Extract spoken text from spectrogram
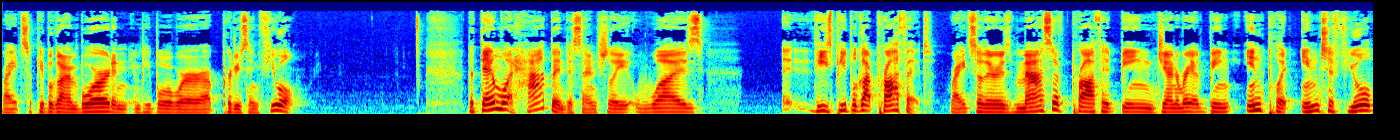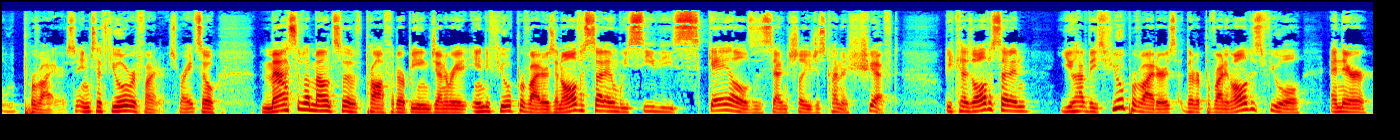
right? So people got on board and, and people were producing fuel. But then what happened essentially was these people got profit, right? So there is massive profit being generated, being input into fuel providers, into fuel refiners, right? So massive amounts of profit are being generated into fuel providers. And all of a sudden, we see these scales essentially just kind of shift because all of a sudden, you have these fuel providers that are providing all this fuel and they're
